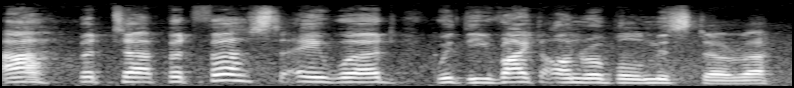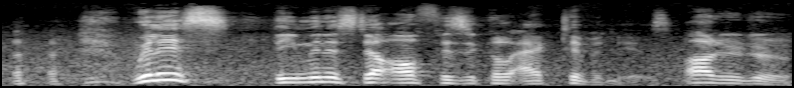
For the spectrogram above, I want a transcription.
ah, but uh, but first a word with the Right Honourable Mr. Uh, Willis, the Minister of Physical Activities. How do you do?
